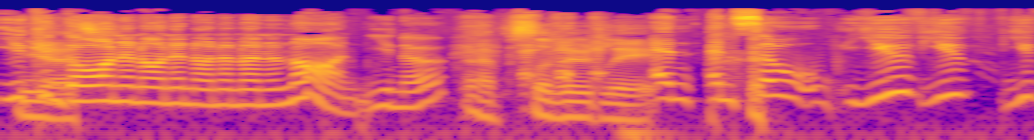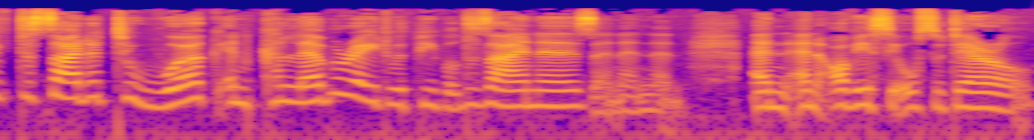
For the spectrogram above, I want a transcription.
You can Yes. go on and on and on and on and on, you know. Absolutely. And and so you've you've you've decided to work and collaborate with people, designers, and and and and, and obviously also Daryl,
